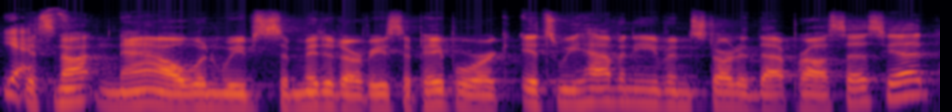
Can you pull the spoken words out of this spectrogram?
Yes. It's not now when we've submitted our visa paperwork. It's we haven't even started that process yet.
